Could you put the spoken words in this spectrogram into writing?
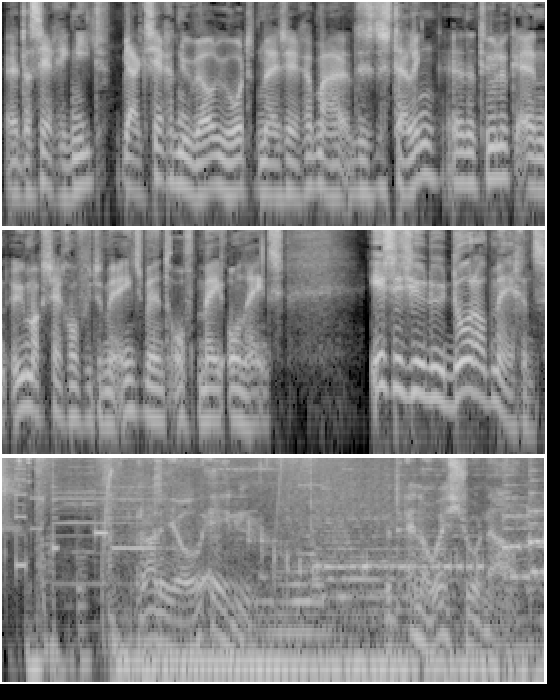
Uh, dat zeg ik niet. Ja, ik zeg het nu wel. U hoort het mij zeggen. Maar het is de stelling uh, natuurlijk. En u mag zeggen of u het ermee eens bent of mee oneens. Eerst is jullie Dorald Megens. Radio 1. Het NOS-journaal.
